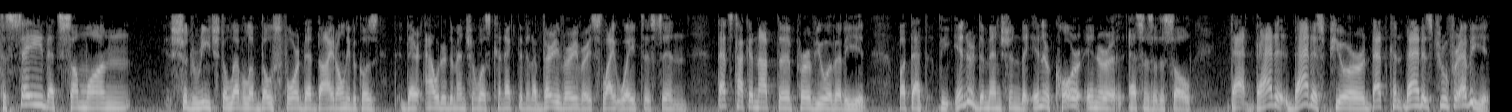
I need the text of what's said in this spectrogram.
to say that someone should reach the level of those four that died only because their outer dimension was connected in a very, very, very slight way to sin, that's taka not the purview of every yid. But that the inner dimension, the inner core, inner essence of the soul, that that is, that is pure. That can, that is true for every yid.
